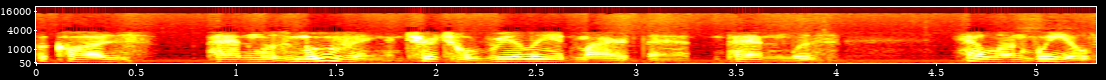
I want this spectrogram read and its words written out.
because Patton was moving, and Churchill really admired that. Patton was hell on wheels.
